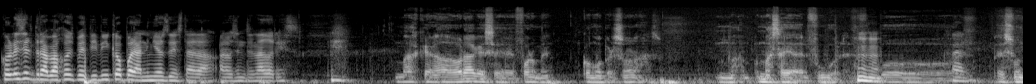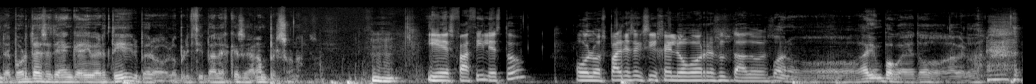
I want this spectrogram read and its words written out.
¿Cuál es el trabajo específico para niños de esta edad, a los entrenadores? Más que nada ahora que se formen como personas. Más allá del fútbol. El Ujú. fútbol Claro. es un deporte, se tienen que divertir, pero lo principal es que se hagan personas. Ujú. ¿Y es fácil esto? ¿O los padres exigen luego resultados? Bueno, hay un poco de todo, la verdad.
